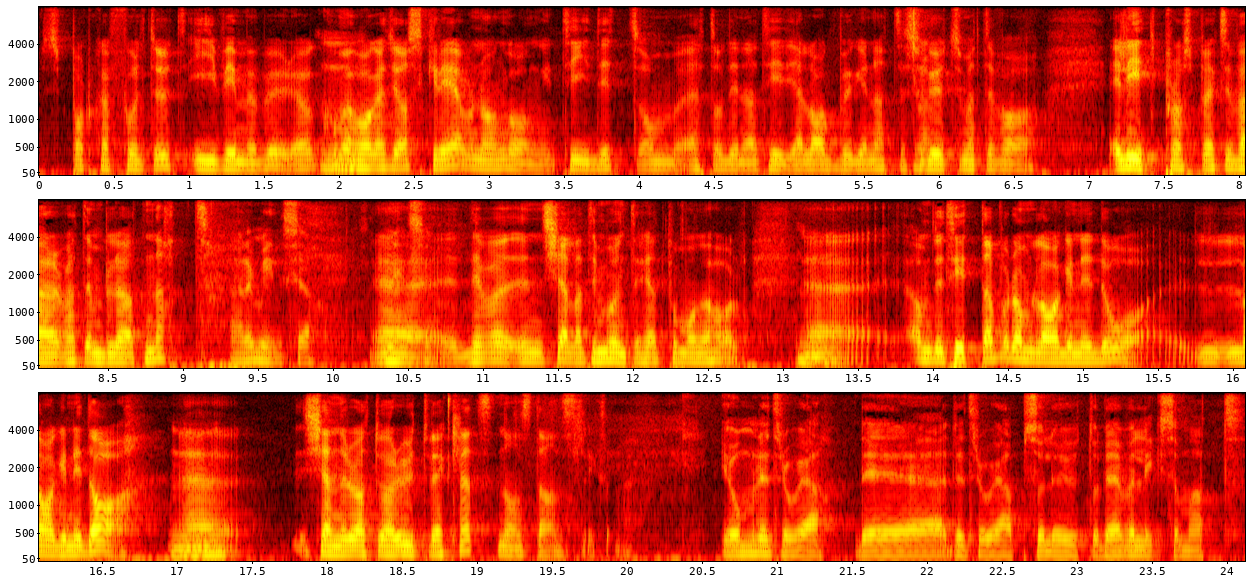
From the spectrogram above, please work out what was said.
sportchef fullt ut i Vimmerby. Jag kommer mm. ihåg att jag skrev någon gång tidigt om ett av dina tidiga lagbyggen att det såg ja. ut som att det var Elite Prospects värvat en blöt natt. Ja, det minns jag. Det, det var en källa till munterhet på många håll. Mm. Om du tittar på de lagen, idag, lagen idag mm. Känner du att du har utvecklats någonstans? Liksom? Jo, men det tror jag. Det, det tror jag absolut. Och det är väl liksom att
